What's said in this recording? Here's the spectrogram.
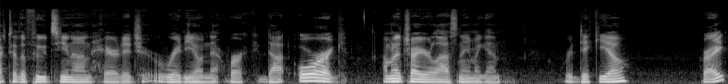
Back to the Food Seen on heritageradionetwork.org. I'm going to try your last name again. Radicchio, right?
